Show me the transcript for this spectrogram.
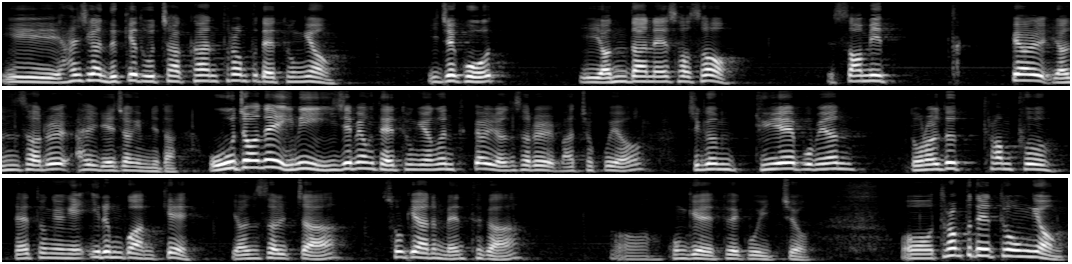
이한 시간 늦게 도착한 트럼프 대통령 이제 곧 이 연단에 서서 서밋 특별 연설을 할 예정입니다. 오전에 이미 이재명 대통령은 특별 연설을 마쳤고요. 지금 뒤에 보면 도널드 트럼프 대통령의 이름과 함께 연설자 소개하는 멘트가 어, 공개되고 있죠. 어, 트럼프 대통령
